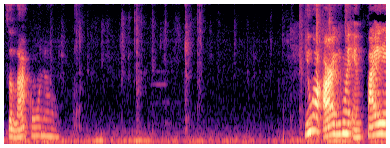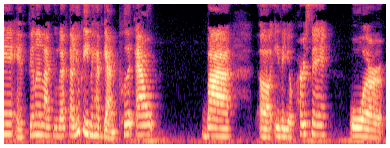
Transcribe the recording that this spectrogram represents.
It's a lot going on. You are arguing and fighting and feeling like you left out. You could even have gotten put out by uh, either your person or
